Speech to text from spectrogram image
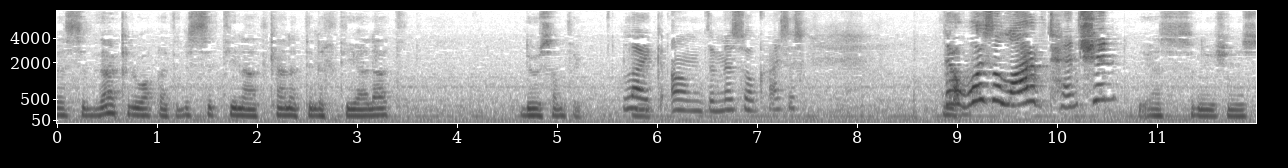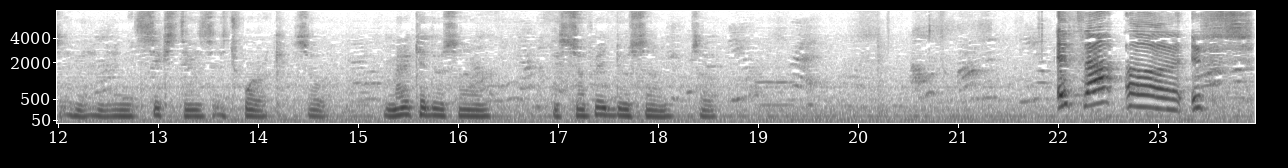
بس بذاك الوقت بالستينات كانت الاغتيالات do something like um the missile crisis. There was a lot of tension. the assassinations in, in, in 60s it work so America do some the Soviet do some so. If that uh if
